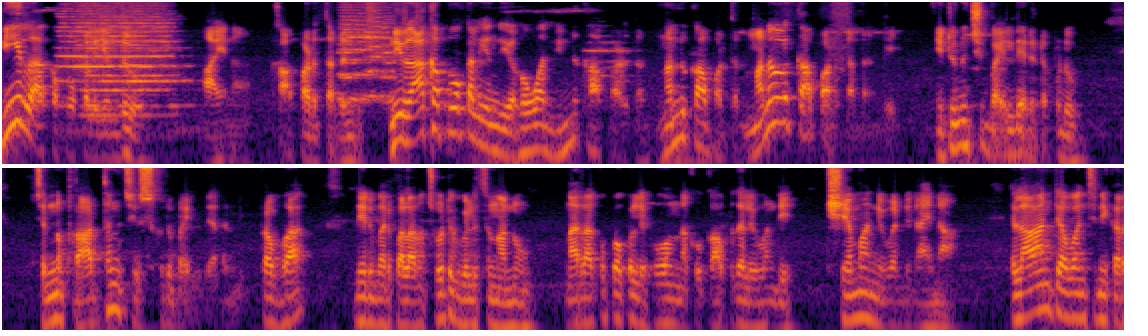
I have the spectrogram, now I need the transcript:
నీ రాకపోకల ఎందు ఆయన కాపాడుతాడండి. నీ రాకపోకల ఎందు యహోవా నిన్ను కాపాడుతాడు నన్ను కాపాడుతాడు మనల్ని కాపాడుతాడండి. ఇటు నుంచి బయలుదేరేటప్పుడు చిన్న ప్రార్థన చేసుకుని బయలుదేరండి. ప్రభా నేను మరి పలానా చోటుకు వెళుతున్నాను. నా రాకపోకలు హోం నాకు కాపుదలు ఇవ్వండి క్షేమాన్ని ఇవ్వండి నాయన. ఎలాంటి అవంచనీకర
